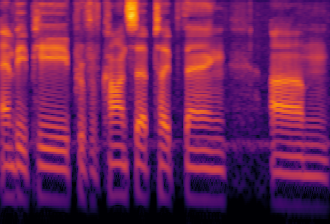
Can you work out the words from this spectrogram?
MVP proof of concept type thing. Um,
